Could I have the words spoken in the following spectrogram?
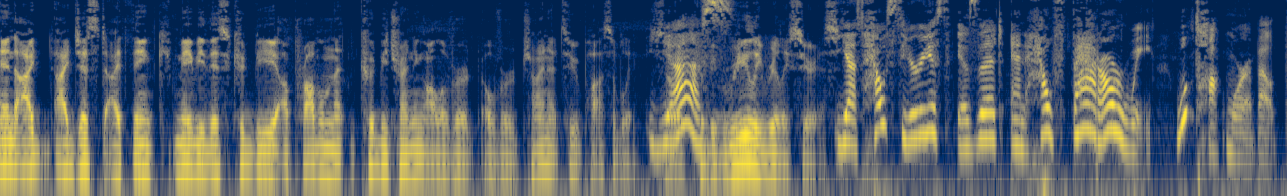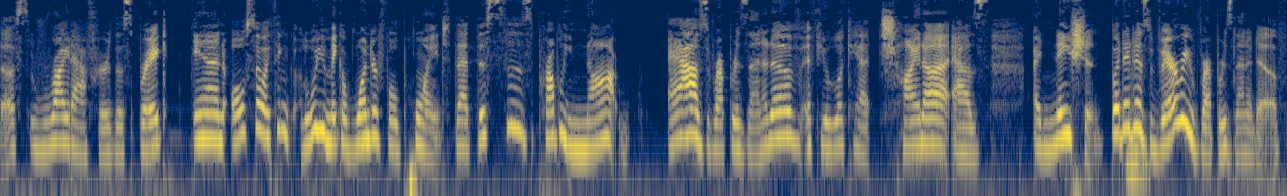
And I, I just, I think maybe this could be a problem that could be trending all over, over China too, possibly. Yes. It could be really, really serious. Yes. How serious is it and how fat are we? We'll talk more about this right after this break. And also, I think, Lu, you make a wonderful point that this is probably not as representative if you look at China as a nation, but it mm. is very representative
